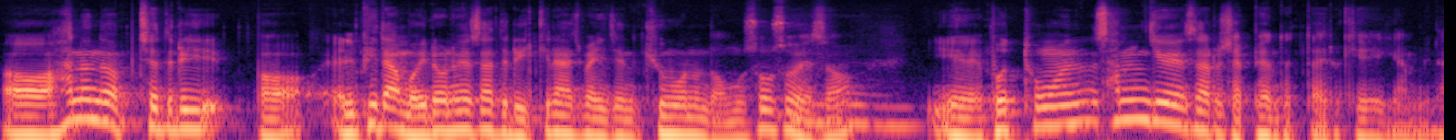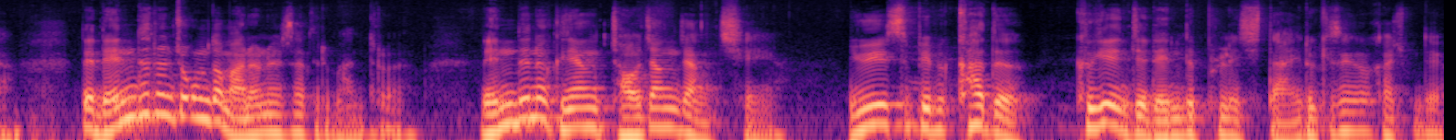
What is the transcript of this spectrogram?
어, 하는 업체들이 뭐 LP다 뭐 이런 회사들이 있긴 하지만 이제는 규모는 너무 소소해서 음. 예, 보통은 3개 회사로 재편됐다 이렇게 얘기합니다. 근데 랜드는 조금 더 많은 회사들이 만들어요. 랜드는 그냥 저장 장치예요. USB 카드 그게 이제 랜드 플래시다 이렇게 생각하시면 돼요.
